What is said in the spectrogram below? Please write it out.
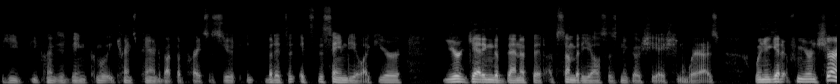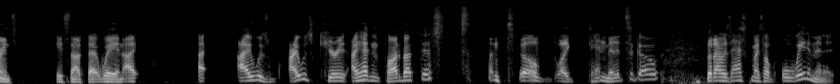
he, he claims he's being completely transparent about the prices. So but it's it's the same deal. Like you're you're getting the benefit of somebody else's negotiation, whereas when you get it from your insurance, it's not that way. And I I, I was I was curious. I hadn't thought about this until like ten minutes ago, but I was asking myself, well, wait a minute,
